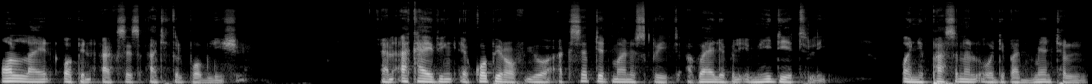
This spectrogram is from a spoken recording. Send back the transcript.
online open access article publishing. And archiving a copy of your accepted manuscript available immediately on a personal or departmental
